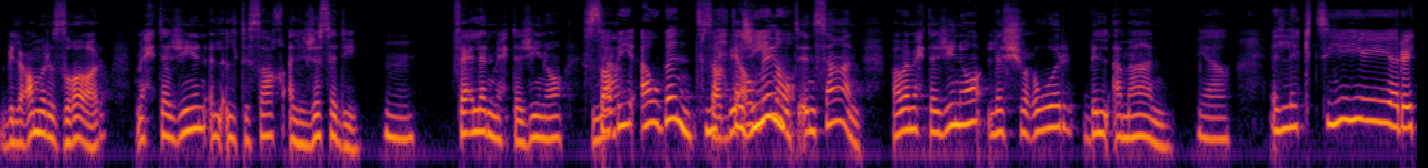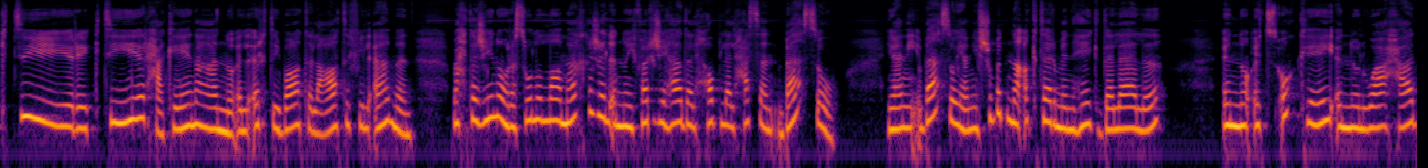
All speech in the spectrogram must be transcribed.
بالعمر الصغار محتاجين الالتصاق الجسدي. مم. فعلا محتاجينه صبي أو بنت صبي محتاجينه. بنت إنسان. فهم محتاجينه للشعور بالأمان. يا. اللي كتير كتير كتير حكينا عنه الارتباط العاطفي الآمن. محتاجينه ورسول الله ما خجل إنه يفرجي هذا الحب للحسن. باسه يعني باسه يعني شو بدنا أكتر من هيك دلالة؟ إنه it's okay إنه الواحد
